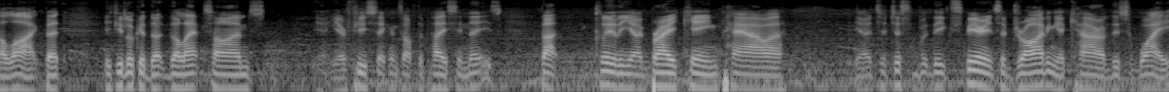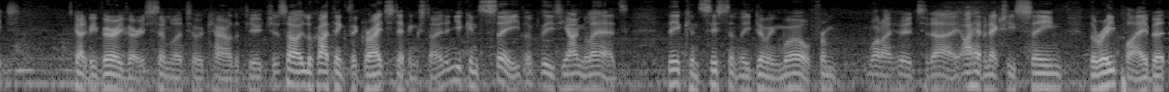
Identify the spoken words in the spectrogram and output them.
are like. But if you look at the, the lap times, yeah, you're a few seconds off the pace in these. But clearly, you know, braking, power, you know, to just the experience of driving a car of this weight it's going to be very, very similar to a car of the future. So, look, I think it's a great stepping stone. And you can see, look, these young lads, they're consistently doing well from what I heard today. I haven't actually seen the replay, but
